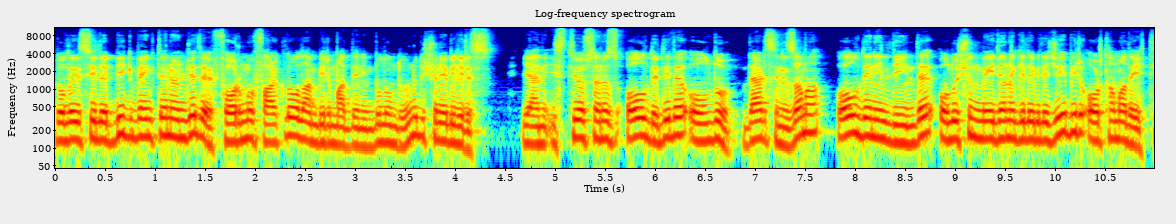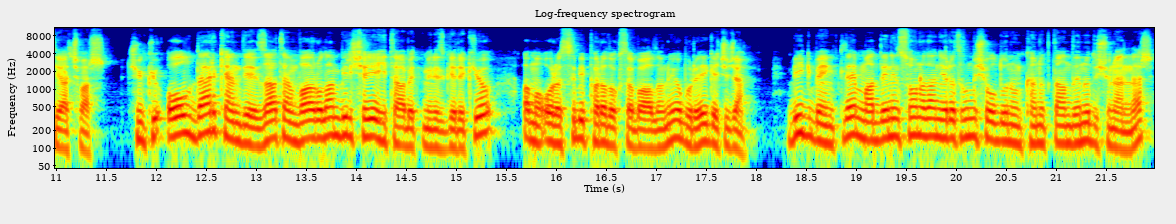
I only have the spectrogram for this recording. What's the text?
Dolayısıyla Big Bang'den önce de formu farklı olan bir maddenin bulunduğunu düşünebiliriz. Yani istiyorsanız ol dedi ve oldu dersiniz ama ol denildiğinde oluşun meydana gelebileceği bir ortama da ihtiyaç var. Çünkü ol derken de zaten var olan bir şeye hitap etmeniz gerekiyor ama orası bir paradoksa bağlanıyor buraya geçeceğim. Big Bang ile maddenin sonradan yaratılmış olduğunun kanıtlandığını düşünenler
